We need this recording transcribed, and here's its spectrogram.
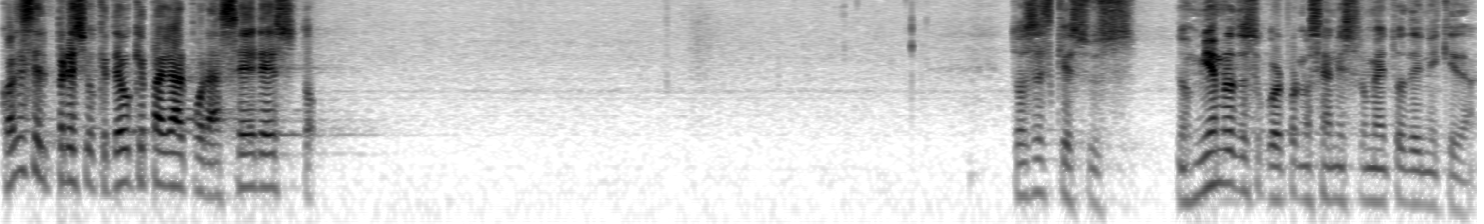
¿Cuál es el precio que tengo que pagar por hacer esto? Entonces que sus, los miembros de su cuerpo no sean instrumentos de iniquidad.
